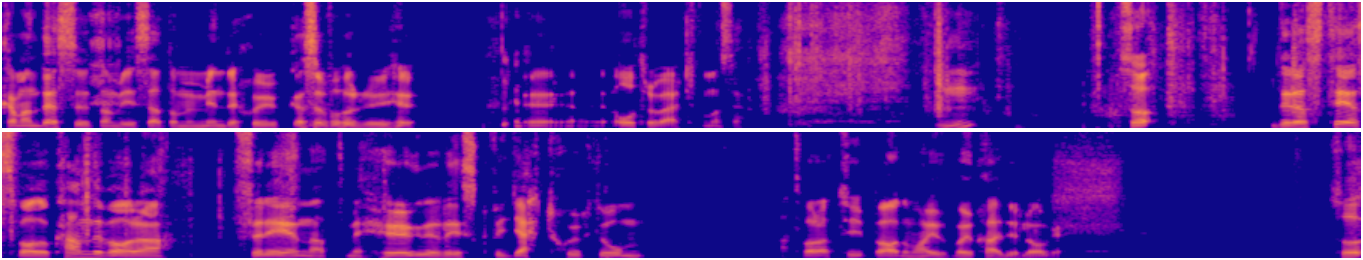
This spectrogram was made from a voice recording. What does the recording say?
kan man dessutom visa att de är mindre sjuka så vore det ju eh, åtråvärt får man säga. Mm. Så deras tes var då, kan det vara förenat med högre risk för hjärtsjukdom att vara typ A? De har ju, var ju kardiologer. Så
